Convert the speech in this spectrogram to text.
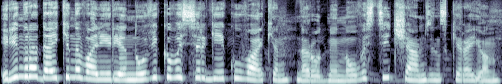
Ирина Радайкина, Валерия Новикова, Сергей Кувакин. Народные новости. Чамзинский район.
